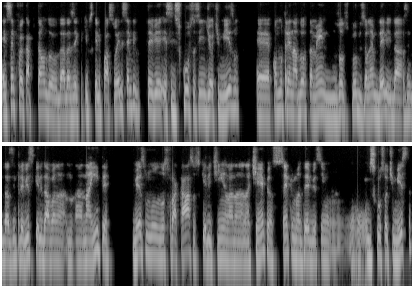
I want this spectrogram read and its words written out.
ele sempre foi o capitão do, da, das equipes que ele passou, ele sempre teve esse discurso assim, de otimismo, é, como treinador também nos outros clubes, eu lembro dele, das, das entrevistas que ele dava na, na, na Inter, mesmo no, nos fracassos que ele tinha lá na, na Champions, sempre manteve assim, um, um, discurso otimista,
